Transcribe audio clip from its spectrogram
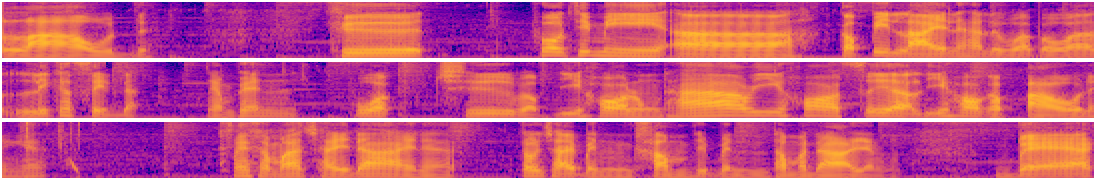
allowed คือพวกที่มีอ่า copyright นะฮะ หรือว่าแบบว่าลิขสิทธิ์อะอย่างเช่น พวกชื่อแบบยี่ห้อรองเท้ายี่ห้อเสื้อยี่ห้อกระเป๋าอะไรเงี้ยไม่สามารถใช้ได้นะต้องใช้เป็นคำที่เป็นธรรมดาอย่าง bag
